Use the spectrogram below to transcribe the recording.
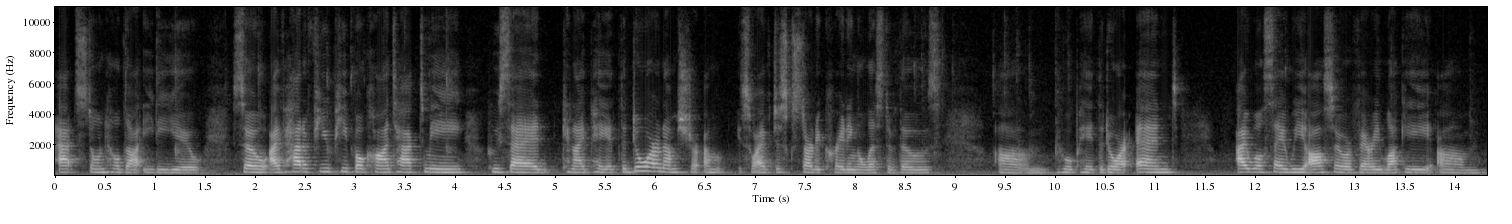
at stonehill.edu. So I've had a few people contact me who said, "Can I pay at the door?" And I'm sure. Um, so I've just started creating a list of those um, who will pay at the door. And I will say we also are very lucky. Um,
